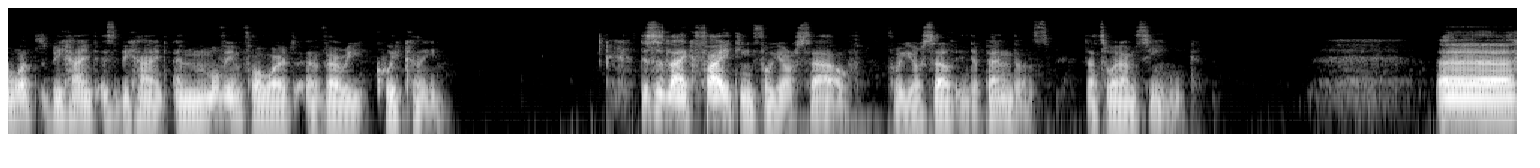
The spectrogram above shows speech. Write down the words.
what's behind is behind, and moving forward uh, very quickly. This is like fighting for yourself, for your self independence. That's what I'm seeing. Uh,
